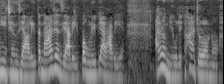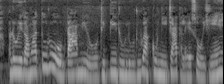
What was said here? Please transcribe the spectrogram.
ညီခြင်းစရာလေးတနာခြင်းစရာလေးပုံလေးပြထားပေးရဲ့အဲ့လိုမျိုးလေအခါကျတော့နော်ဘလူတွေတောင်မှသူတို့တားမိကိုဒီပြည်သူလူထုကကူညီကြတယ်လဲဆိုရင်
